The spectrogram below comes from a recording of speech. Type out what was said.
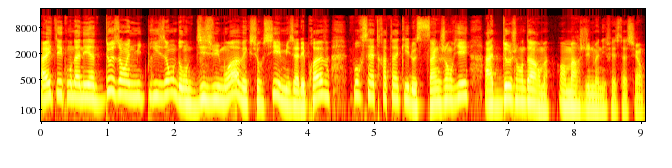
a été condamné à deux ans et demi de prison, dont 18 mois avec sursis et mise à l'épreuve, pour s'être attaqué le 5 janvier à deux gendarmes en marge d'une manifestation.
